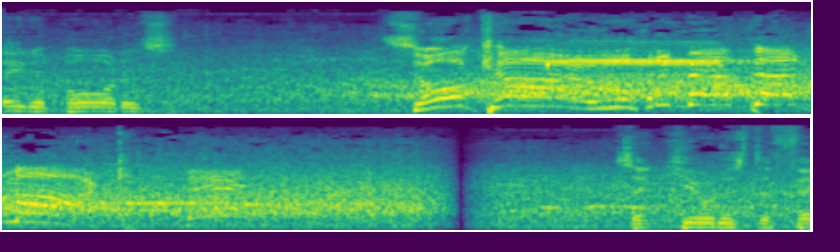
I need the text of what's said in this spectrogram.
Peter Borders. Zorko. what about that mark? St Kilda's defence.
